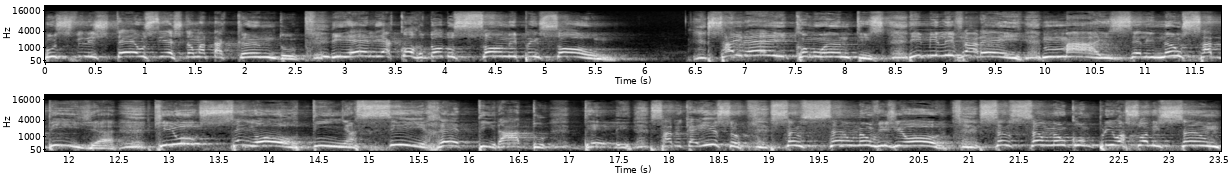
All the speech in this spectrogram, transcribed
os filisteus se estão atacando. E ele acordou do e pensou: Sairei como antes e me livrarei, mas ele não sabia que o Senhor tinha se retirado dele. Sabe o que é isso? Sansão não vigiou, Sansão não cumpriu a sua missão,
